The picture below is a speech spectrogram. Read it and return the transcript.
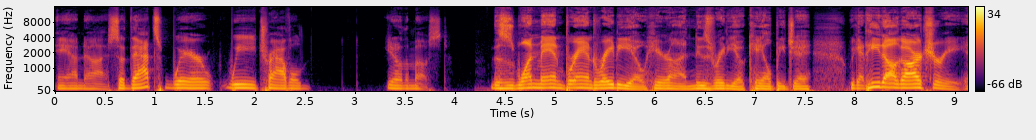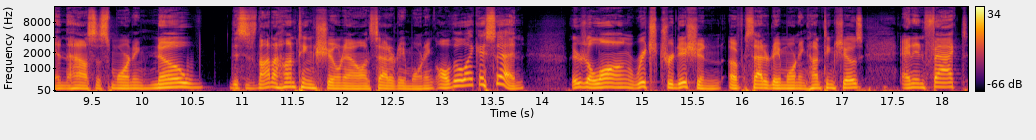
and uh, so that's where we traveled. You know, the most. This is One Man Brand Radio here on News Radio KLBJ. We got He Dog Archery in the house this morning. No, this is not a hunting show now on Saturday morning, although, like I said, there's a long, rich tradition of Saturday morning hunting shows. And in fact,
